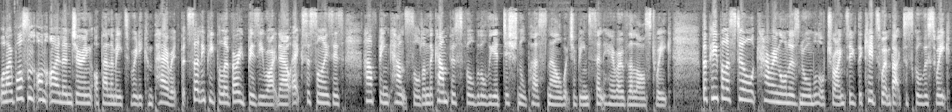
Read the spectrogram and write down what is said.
Well, I wasn't on island during Op to really compare it, but certainly people are very busy right now. Exercises have been cancelled, and the camp is full with all the additional personnel which have been sent here over the last week. But people are still carrying on as normal, or trying to. The kids went back to school this week,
